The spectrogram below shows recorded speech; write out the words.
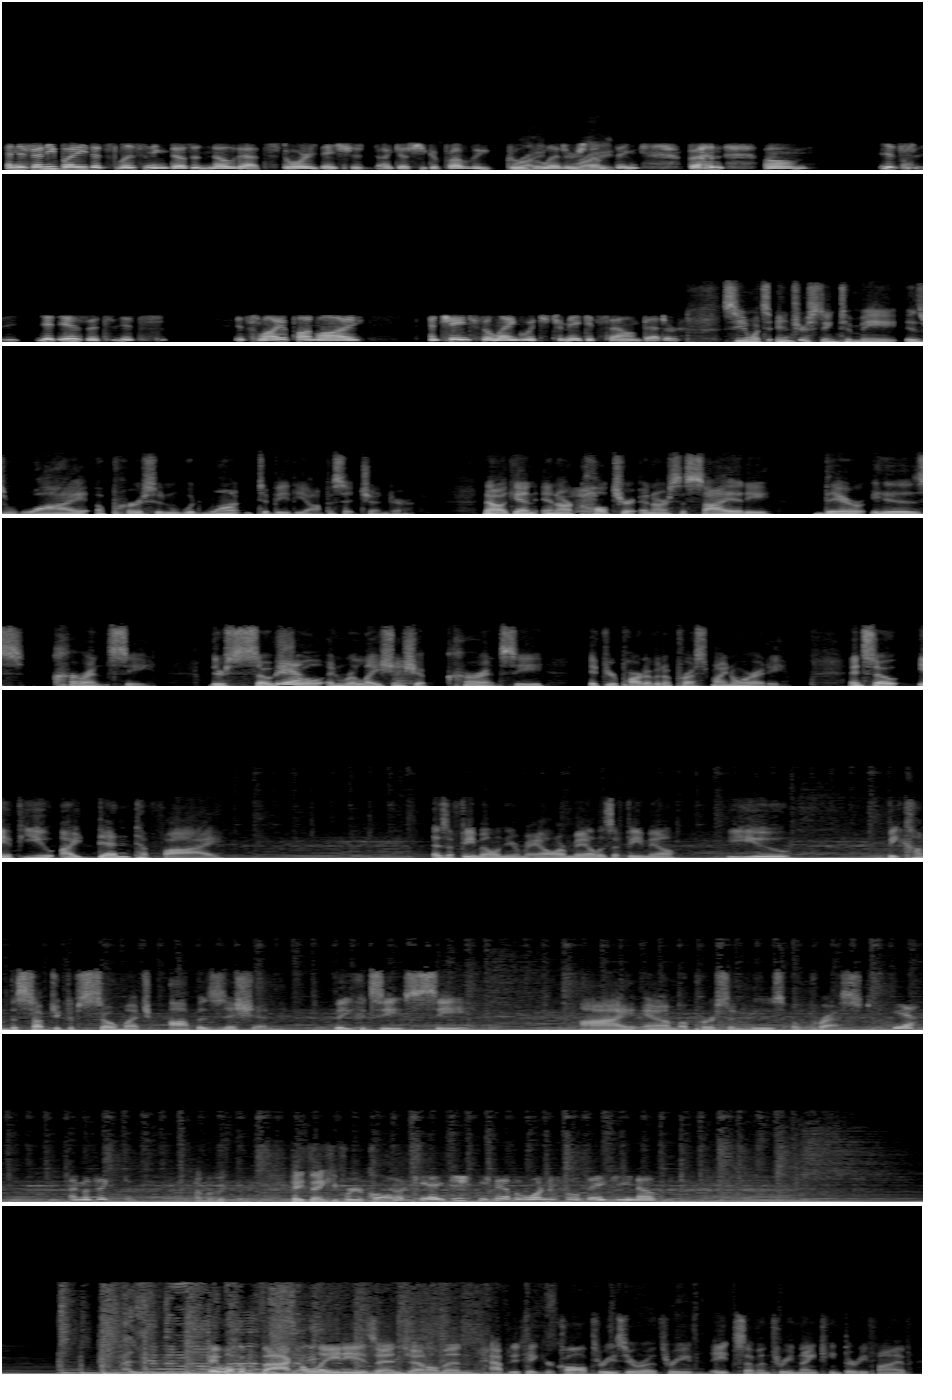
And if anybody that's listening doesn't know that story, they should. I guess you could probably Google Right, it or right. something. But um, it's it is it's it's it's lie upon lie, and change the language to make it sound better. See, what's interesting to me is why a person would want to be the opposite gender. Now, again, in our culture and our society, there is currency. There's social and relationship currency if you're part of an oppressed minority. And so if you identify as a female and you're male, or male as a female, you become the subject of so much opposition that you could see, see, I am a person who's oppressed. Yeah, I'm a victim. I'm a victim. Hey, thank you for your call. Okay, you have a wonderful day, Gino. I live in Hey, welcome back, ladies and gentlemen. Happy to take your call, 303 873 1935.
